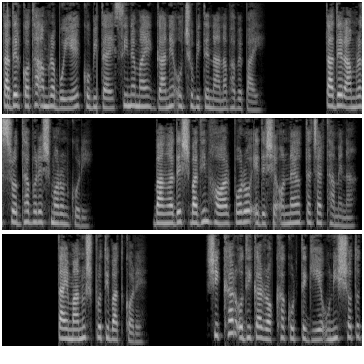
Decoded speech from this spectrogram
তাদের কথা আমরা বইয়ে, কবিতায়, সিনেমায়, গানে ও ছবিতে নানাভাবে পাই। তাদের আমরা শ্রদ্ধাভরে স্মরণ করি। বাংলাদেশ স্বাধীন হওয়ার পরও এদেশে অন্যায় অত্যাচার থামে না। তাই মানুষ প্রতিবাদ করে। শিক্ষার অধিকার রক্ষা করতে গিয়ে উনিশশত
